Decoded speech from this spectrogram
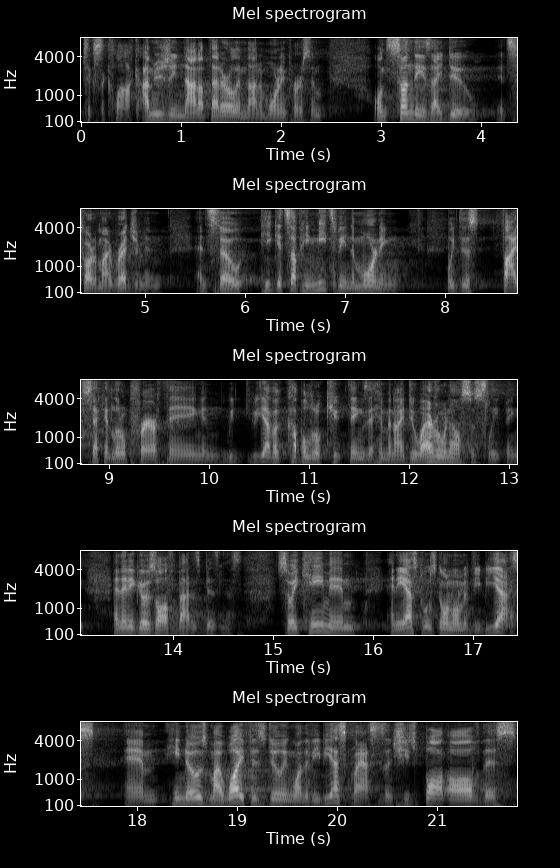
six o'clock. I'm usually not up that early. I'm not a morning person. On Sundays, I do. It's sort of my regimen. And so he gets up, he meets me in the morning. We do this five second little prayer thing, and we, we have a couple little cute things that him and I do while everyone else is sleeping. And then he goes off about his business. So he came in and he asked what was going on at VBS. And he knows my wife is doing one of the VBS classes, and she's bought all of this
